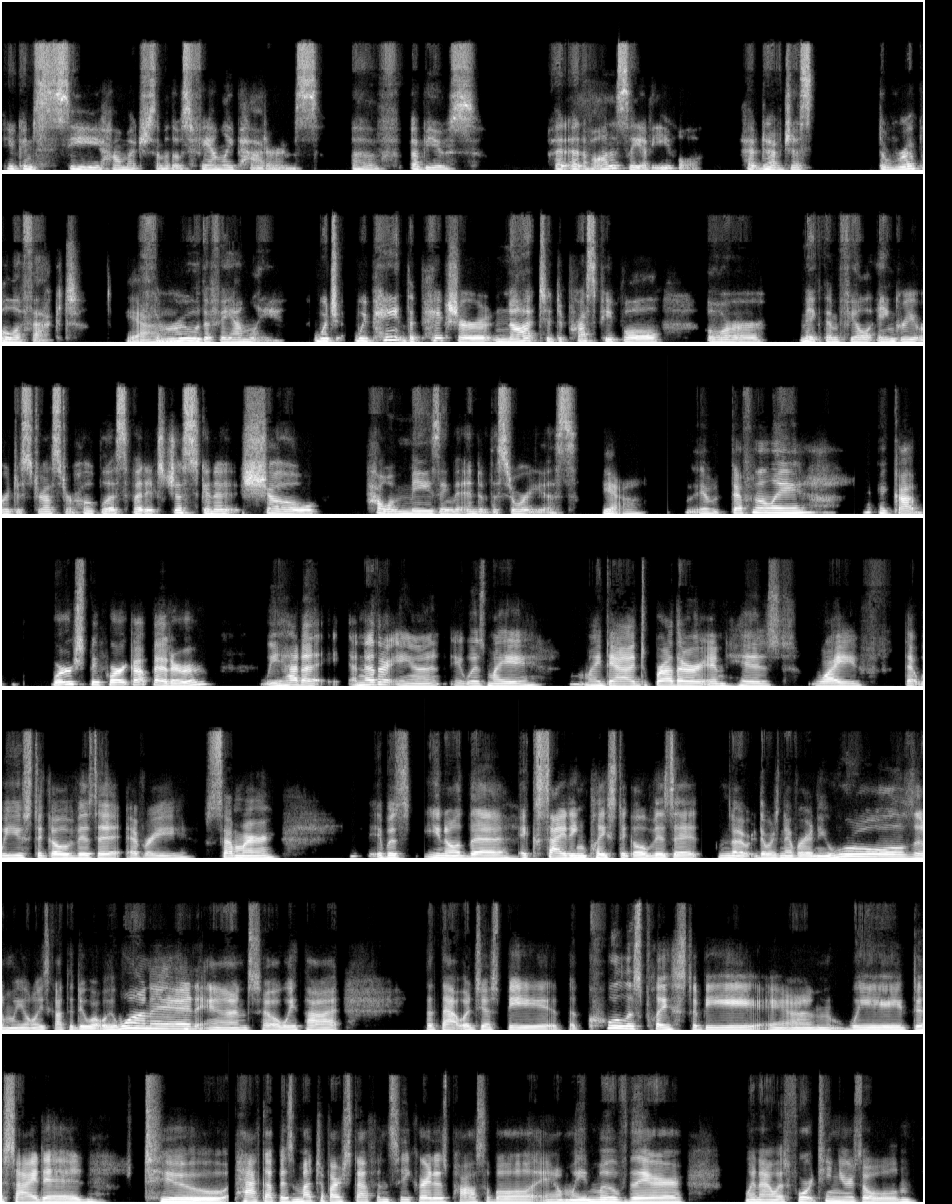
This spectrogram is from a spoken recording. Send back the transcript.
You can see how much some of those family patterns of abuse and of honestly of evil have, have just the ripple effect yeah. through the family, which we paint the picture not to depress people or make them feel angry or distressed or hopeless, but it's just going to show how amazing the end of the story is. Yeah. It definitely it got worse before it got better. We had a another aunt. It was my my dad's brother and his wife that we used to go visit every summer it was you know the exciting place to go visit no, there was never any rules and we always got to do what we wanted and so we thought that that would just be the coolest place to be and we decided to pack up as much of our stuff in secret as possible and we moved there when i was 14 years old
